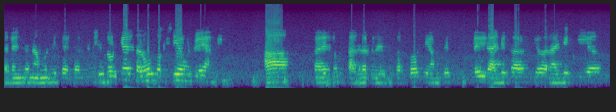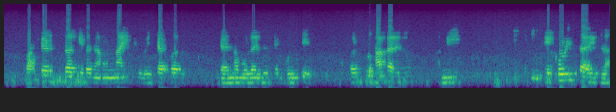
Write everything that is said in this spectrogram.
सगळ्यांचं नामोल्लेख करतात. थोडक्यात सर्व पक्षीय मंडळी आम्ही हा कार्यक्रम साजरा करायचा करतो. यामध्ये कुठलंही राजकारण किंवा राजकीय भाषण सुद्धा केलं जाणार नाही. विचारवर ज्यांना बोलायचं ते बोलतील. परंतु हा कार्यक्रम आम्ही एकोणीस तारीखला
